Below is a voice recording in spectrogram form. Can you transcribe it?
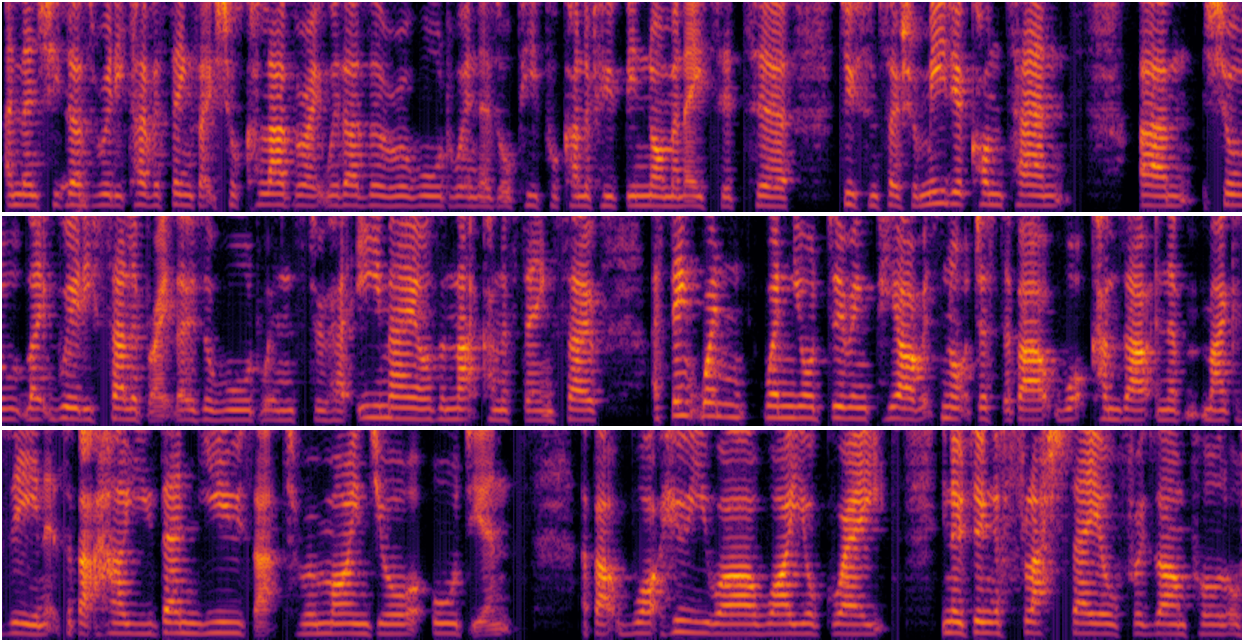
And then she yeah. does really clever things like she'll collaborate with other award winners or people kind of who've been nominated to do some social media content. Um, she'll like really celebrate those award wins through her emails and that kind of thing. So I think when when you're doing PR, it's not just about what comes out in a magazine. It's about how you then use that to remind your audience about what who you are, why you're great. You know, doing a flash sale, for example, or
